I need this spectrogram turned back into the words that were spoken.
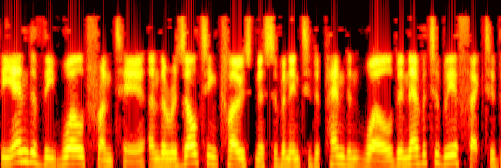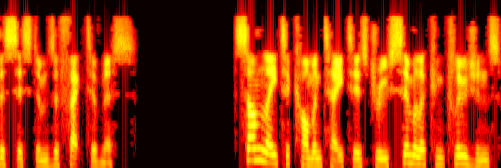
The end of the world frontier and the resulting closedness of an interdependent world inevitably affected the system's effectiveness. Some later commentators drew similar conclusions.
